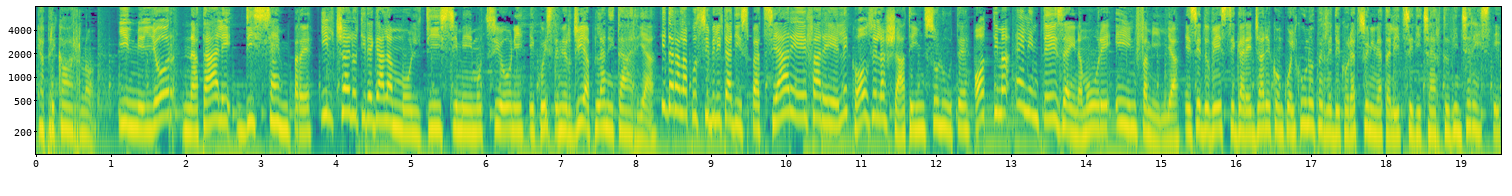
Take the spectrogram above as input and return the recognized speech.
Capricorno. Il miglior Natale di sempre. Il cielo ti regala moltissime emozioni e questa energia planetaria ti darà la possibilità di spaziare e fare le cose lasciate insolute. Ottima è l'intesa in amore e in famiglia. E se dovessi gareggiare con qualcuno per le decorazioni natalizie di certo vinceresti.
